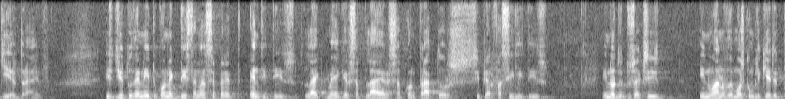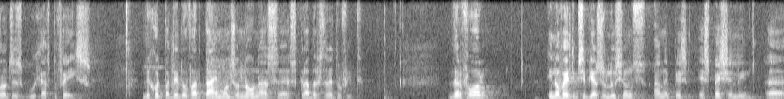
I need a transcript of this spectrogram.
gear drive, is due to the need to connect distant and separate entities like makers, suppliers, subcontractors, CPR facilities, in order to succeed in one of the most complicated projects we have to face. The hot potato of our time, also known as uh, scrubbers retrofit. Therefore, innovative CPR solutions and especially uh,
